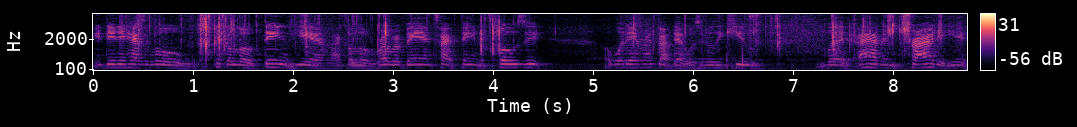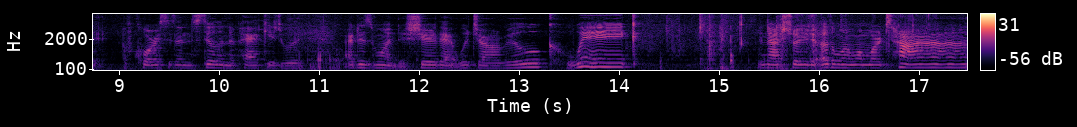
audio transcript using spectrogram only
And then it has a little, I think a little thing, yeah, like a little rubber band type thing to close it or whatever. I thought that was really cute. But I haven't tried it yet. Of course, it's in, still in the package, but I just wanted to share that with y'all real quick. And I'll show you the other one one more time.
